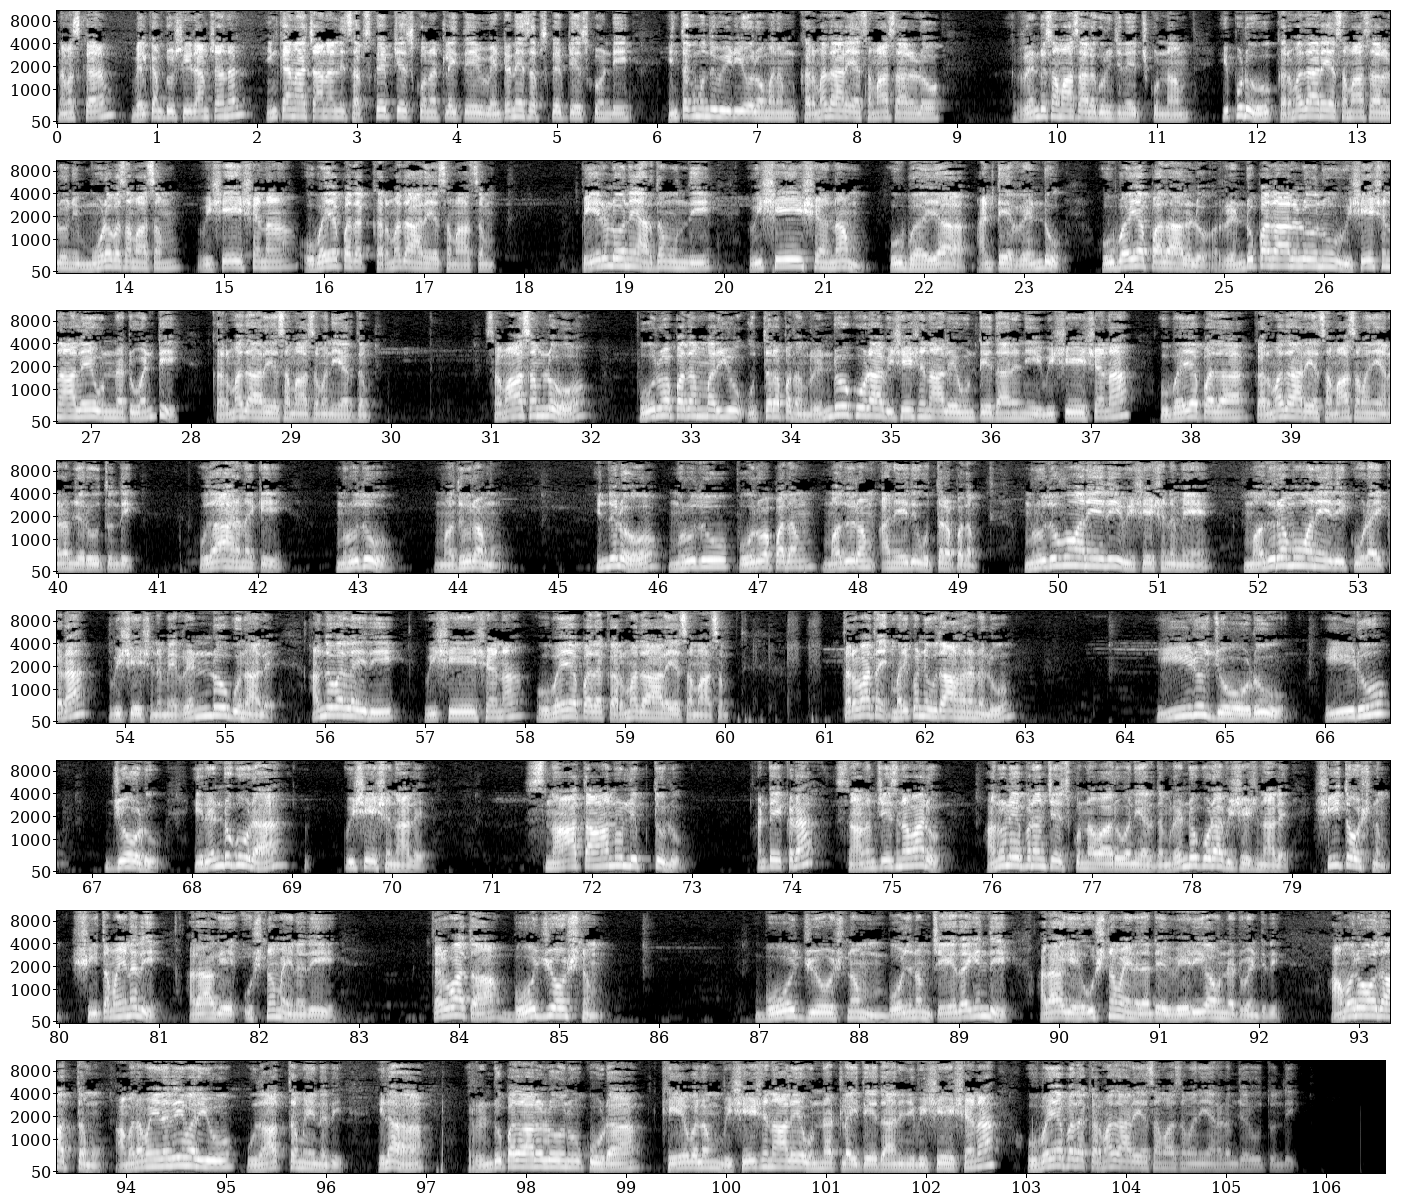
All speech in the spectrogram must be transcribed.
నమస్కారం. Welcome to Sriram channel. ఇంకా నా ఛానల్ని సబ్స్క్రైబ్ చేసుకున్నట్లయితే వెంటనే సబ్స్క్రైబ్ చేసుకోండి. ఇంతకుముందు వీడియోలో మనం కర్మధారయ సమాసాలలో రెండు సమాసాల గురించి నేర్చుకున్నాం. ఇప్పుడు కర్మధారయ సమాసాలలోని మూడవ సమాసం విశేషణ ఉభయపద కర్మధారయ సమాసం. పేరులోనే అర్థం ఉంది విశేషణం ఉభయ అంటే రెండు. ఉభయ పదాలలో రెండు పదాలలోనూ విశేషణాలే ఉన్నటువంటి కర్మధారయ సమాసం అని అర్థం. సమాసంలో పూర్వపదం మరియు ఉత్తరపదం రెండూ కూడా విశేషణాలే ఉంటే దానిని విశేషణ ఉభయపద కర్మధారయ సమాసం అని అనడం జరుగుతుంది. ఉదాహరణకి మృదు మధురము. ఇందులో మృదు పూర్వపదం మధురం అనేది ఉత్తరపదం. మృదువు అనేది విశేషణమే మధురము అనేది కూడా ఇక్కడ విశేషణమే రెండు గుణాలే. అందువల్ల ఇది విశేషణ ఉభయపద కర్మధారయ సమాసం. తర్వాత మరికొన్ని ఉదాహరణలు. ఈడు జోడు ఈడు జోడు. ఈ రెండు కూడా విశేషణాలే. స్నాతానులిప్తులు. అంటే ఇక్కడ స్నానం చేసిన వారు అనులేపనం చేసుకున్నవారు అని అర్థం. రెండు కూడా విశేషణాలే. శీతోష్ణం శీతమైనది అలాగే ఉష్ణమైనది. తర్వాత భోజ్యోష్ణం. భోజ్యోష్ణం భోజనం చేయదగింది. అలాగే ఉష్ణమైనది అంటే వేడిగా ఉన్నటువంటిది. అమలోదాత్తము అమలమైనది మరియు ఉదాత్తమైనది. ఇలా రెండు పదాలలోనూ కూడా కేవలం విశేషణాలే ఉన్నట్లయితే దానిని విశేషణ ఉభయపద కర్మధారయ సమాసం అని అనడం జరుగుతుంది.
